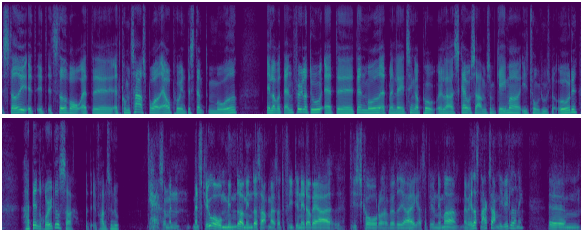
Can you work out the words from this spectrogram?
stadig et, et, et sted, hvor at, øh, at kommentarsporet er jo på en bestemt måde. Eller hvordan føler du, at øh, den måde, at man lagde ting op på, eller skrev sammen som gamer i 2008, har den rykket sig frem til nu? Ja, altså man, man skriver jo mindre og mindre sammen, altså det, fordi det netop er øh, Discord og hvad ved jeg, ikke? Altså det er jo nemmere, man vil hellere snakke sammen i virkeligheden, ikke? Øhm,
